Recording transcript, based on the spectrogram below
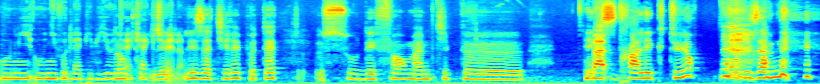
au, au, niveau de la bibliothèque actuelle. Les, les attirer peut-être sous des formes un petit peu bah, extra lecture pour les amener.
